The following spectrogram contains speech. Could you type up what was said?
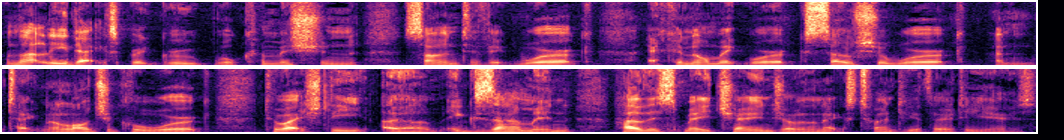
and that lead expert group will commission scientific work, economic work, social work and technological work to actually um, examine how this may change over the next 20 or 30 years.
